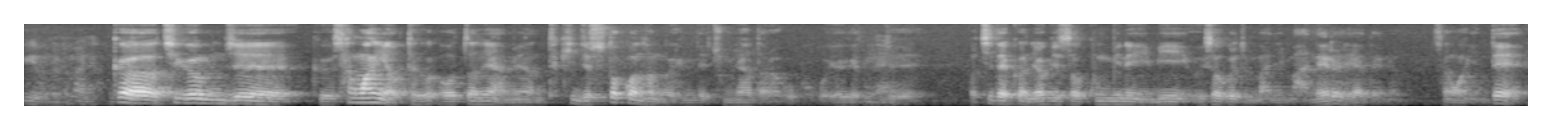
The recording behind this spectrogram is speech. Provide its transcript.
의원들도 많이 합니다. 그러니까 지금 이제 그 상황이 어떠, 어떠냐면 특히 이제 수도권 선거가 굉장히 중요하다라고 보고 여기 네. 이제 어찌 됐건 여기서 국민의힘이 의석을 좀 많이 만회를 해야 되는 상황인데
